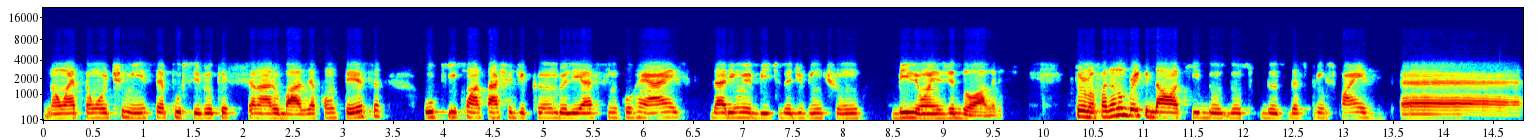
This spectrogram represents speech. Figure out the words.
Não é tão otimista, é possível que esse cenário base aconteça, o que com a taxa de câmbio ali a cinco reais daria um EBITDA de 21 bilhões de dólares. Turma, fazendo um breakdown aqui dos, das principais é,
